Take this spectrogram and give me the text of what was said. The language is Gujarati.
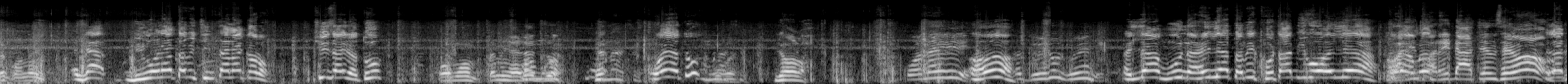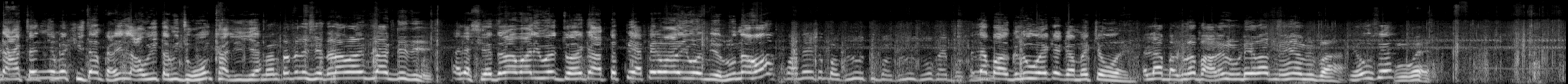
એટલે તમે ચિંતા ના કરો. ચી જાય હતું? ઓમ ઓમ તમે હેડ જ જો. ઓય હતું? જોડો કોને? હા. જોઈનું જોઈન. એટલે હું નહીં લ્યા તમે ખોટા બીવો લ્યા. મારી ડાચેન છે હો. એટલે ડાચનની અમે ખીચામ કાઢી લાવી તમે જોવો ખાલી લ્યા. મને તો પેલી શેદડા વાળી લાગતી હતી. એટલે શેદરા વાળી હોય જોઈએ કે આ તો પેપર વાળી હોય મેલું ના હો. કોને? તો બગલું તું બગલું જો ખાઈ બગલું. એટલે બગલું હોય કે ગમે તે હોય. એટલે બગલો ભાડે ઉડેવા જ નહીં અમે પા એવું છે?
